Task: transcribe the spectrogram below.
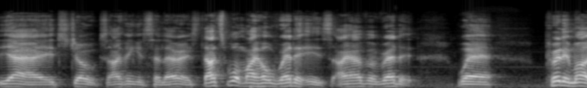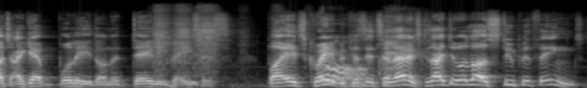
Yeah, it's jokes. I think it's hilarious. That's what my whole Reddit is. I have a Reddit where pretty much I get bullied on a daily basis. But it's great because it's hilarious because I do a lot of stupid things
